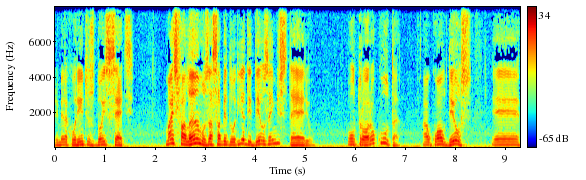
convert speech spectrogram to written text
1 Coríntios 2,7: Mas falamos a sabedoria de Deus em mistério, outrora oculta, ao qual Deus é,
